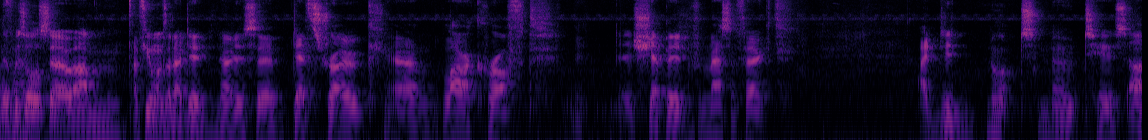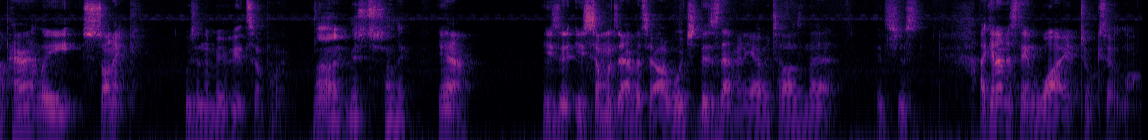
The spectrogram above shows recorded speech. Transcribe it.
there was also um, a few ones that I did notice: uh, Deathstroke, um, Lara Croft, uh, Shepard from Mass Effect. I did not notice. Oh, apparently Sonic was in the movie at some point. no i missed sonic Yeah, he's a, he's someone's avatar. Which there's that many avatars in that. It's just I can understand why it took so long.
